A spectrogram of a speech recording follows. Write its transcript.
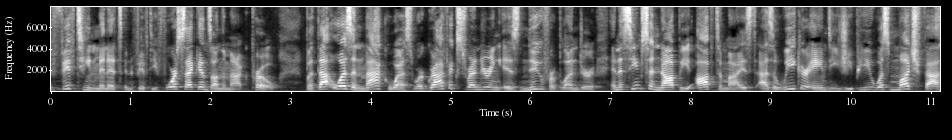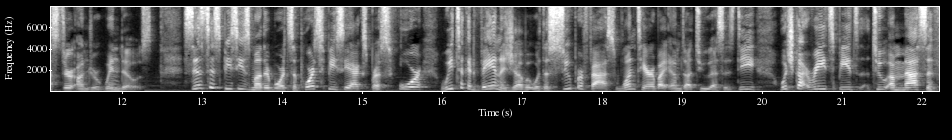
to 15 minutes and 54 seconds on the Mac Pro. But that was in macOS where graphics rendering is new for Blender and it seems to not be optimized as a weaker AMD GPU was much faster under Windows. Since this PC's motherboard supports PCI Express 4, we took advantage of it with a super fast 1TB M.2 SSD, which got read speeds to a massive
